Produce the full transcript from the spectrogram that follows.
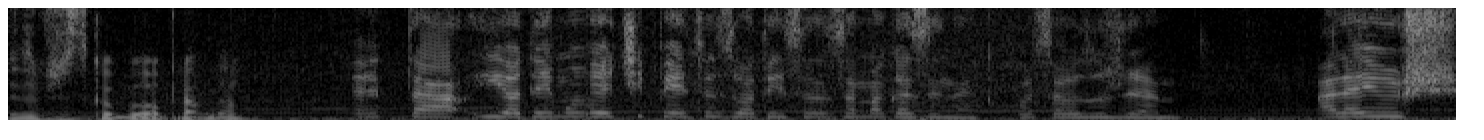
Że to wszystko było prawdą? E, Ta, i odejmuję ci 500 zł za, za magazynek, bo cały zużyłem. Ale już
